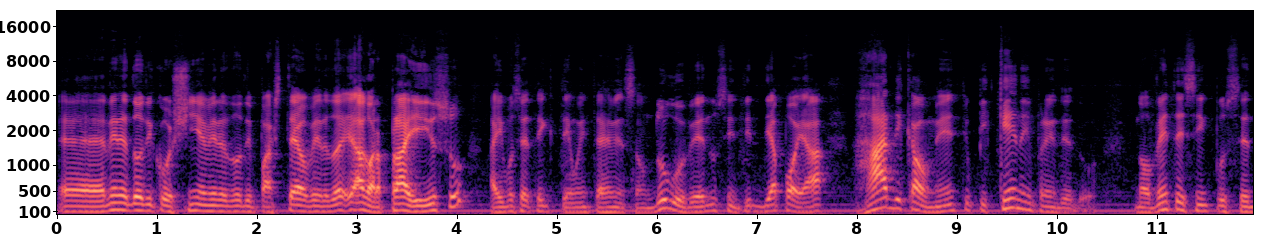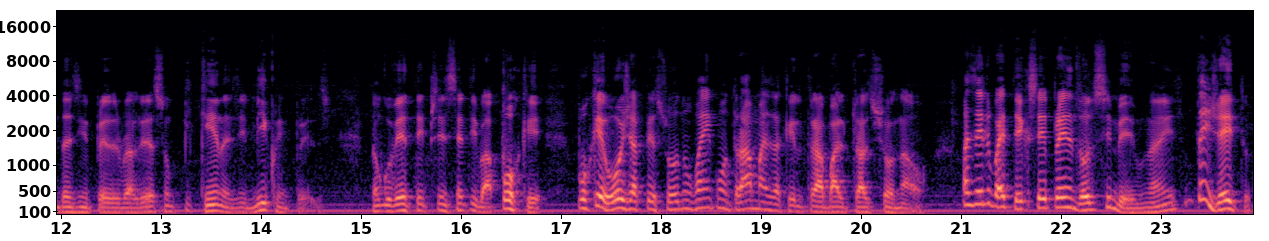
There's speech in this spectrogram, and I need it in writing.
é, vendedor de coxinha, vendedor de pastel, vendedor. Agora, para isso, aí você tem que ter uma intervenção do governo no sentido de apoiar radicalmente o pequeno empreendedor. 95% das empresas brasileiras são pequenas e microempresas. Então o governo tem que se incentivar. Por quê? Porque hoje a pessoa não vai encontrar mais aquele trabalho tradicional. Mas ele vai ter que ser empreendedor de si mesmo. Né? Isso não tem jeito.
